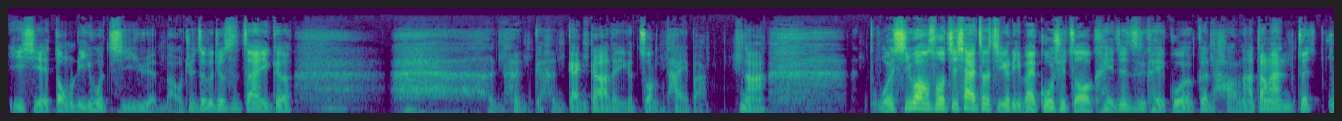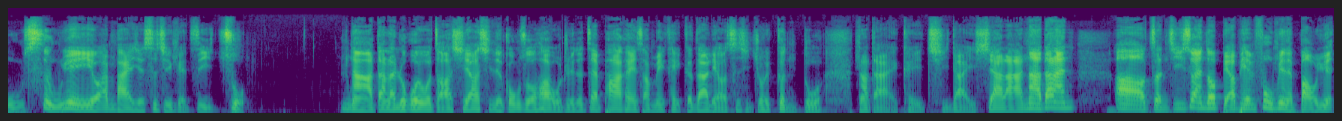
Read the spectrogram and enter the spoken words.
一些动力或机缘吧。我觉得这个就是在一个。很很很尴尬的一个状态吧。那我希望说，接下来这几个礼拜过去之后，可以日子可以过得更好。那当然，这五四五月也有安排一些事情给自己做。那当然，如果我找到其他新的工作的话，我觉得在 Podcast 上面可以跟大家聊的事情就会更多。那大家也可以期待一下啦。那当然啊，整集虽然都比较偏负面的抱怨，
